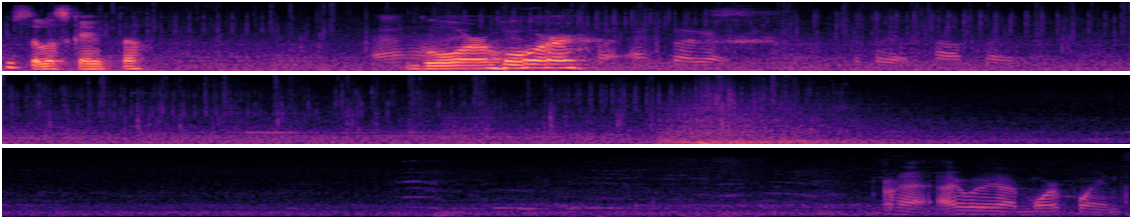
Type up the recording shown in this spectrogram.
He still escaped though. Uh-huh. Gore whore. I still got, I still got top plate. I- I would have had more points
